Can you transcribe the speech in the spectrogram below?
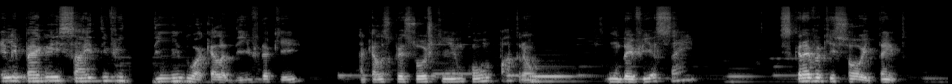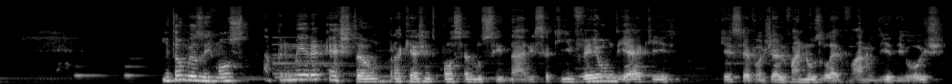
ele pega e sai dividindo aquela dívida que aquelas pessoas tinham com o patrão. Um devia 100, escreve aqui só 80. Então, meus irmãos, a primeira questão para que a gente possa elucidar isso aqui, ver onde é que, que esse evangelho vai nos levar no dia de hoje,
